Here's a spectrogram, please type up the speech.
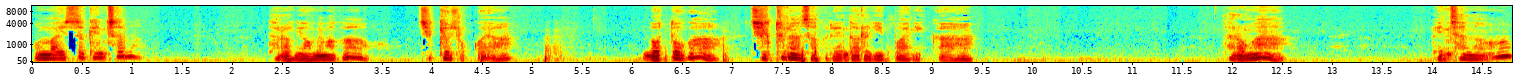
엄마 있어 괜찮아. 다롱이 엄마가 지켜줄 거야. 너 또가 질투나서 그래 너를 이뻐하니까. 다롱아 괜찮아? 어?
